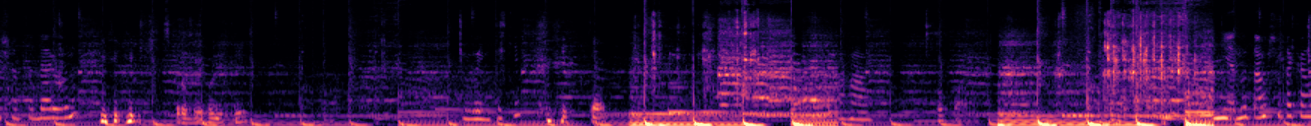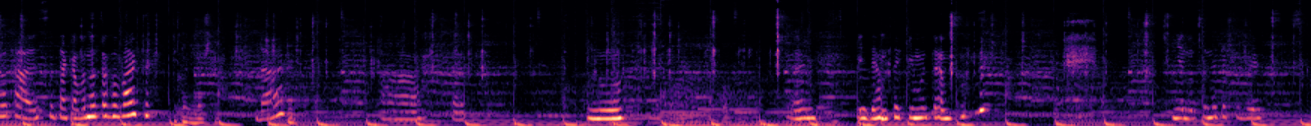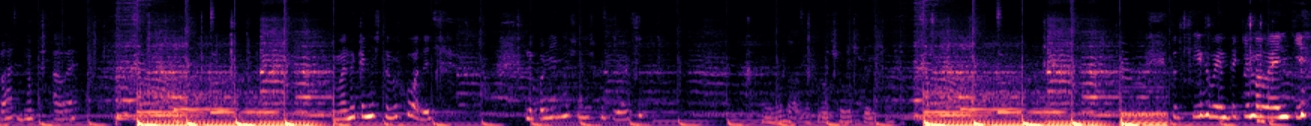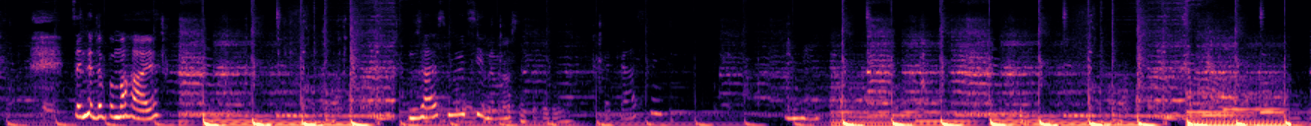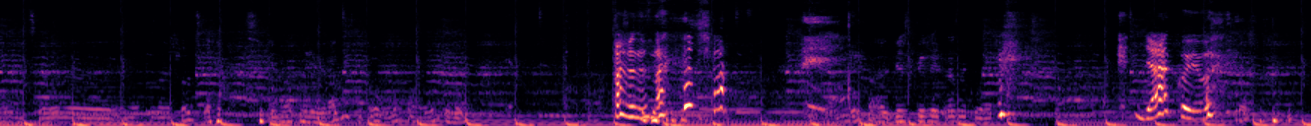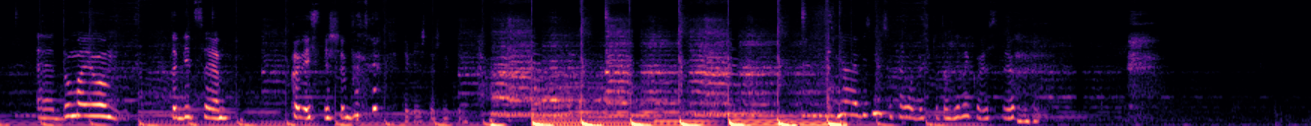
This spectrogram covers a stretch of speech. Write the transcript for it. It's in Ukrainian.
Що, подарунок? Спробуй його відкрити. Винтики. Так. Ага. Опа. Ні, ну там що така латається. Так, а воно того варте? Конечно. Да? А, так. Ну, е, йдемо такими темпами. Ні, ну це не те, щоб складно, але. Мене, звісно, виходить. Ну, повільніше, ніж хотілося. Ну да, закручували швидше. Тут всі гвинтики маленькі. Це не допомагає. Ну, зараз ми оцінимо. Прекрасний подарунок. Прекрасний. Угу. Це я не знаю, що це. Це кімнатний градусник. Ого, ого, ого. Теж не знаю, що. Ти ж ти ж якраз не куриш. Дякую. Е, думаю, тобі це корисніше буде. Так я ж теж не курю. Я візьму цю коробочку, теж використаю.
